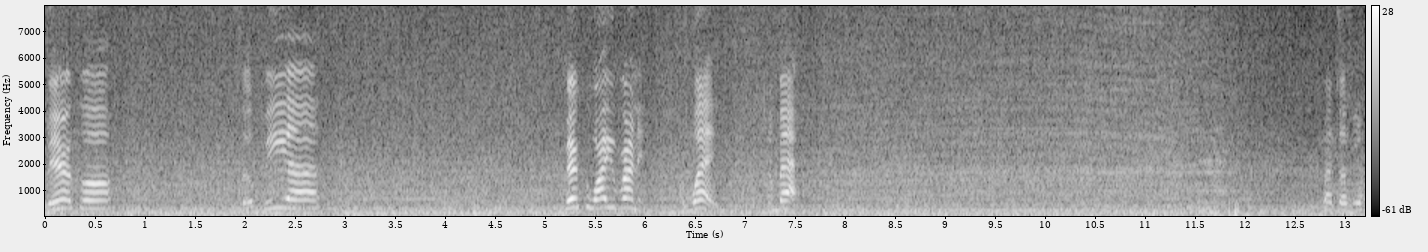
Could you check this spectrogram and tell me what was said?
Miracle. Sophia. Miracle, why are you running? Away. Come back. Bye, Sophia.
